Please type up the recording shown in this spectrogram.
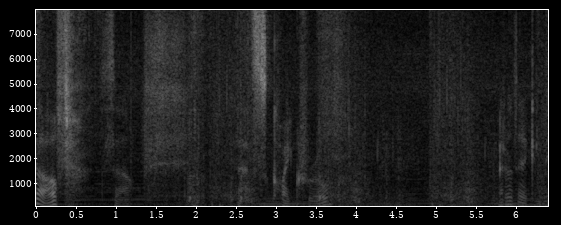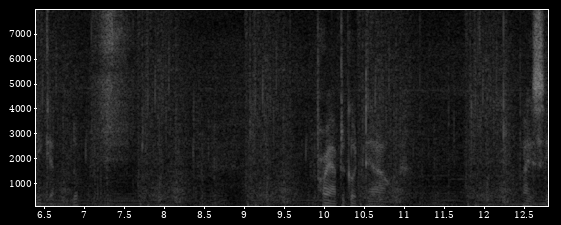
So that's quite cruel. I don't think I can make it. Nope. Probably have to go down. I see.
